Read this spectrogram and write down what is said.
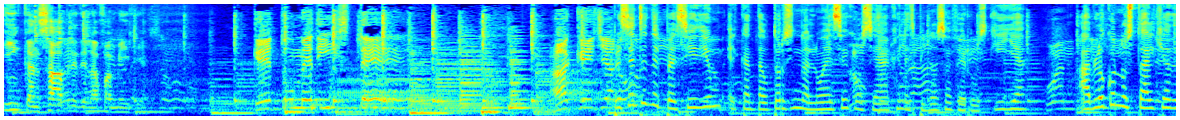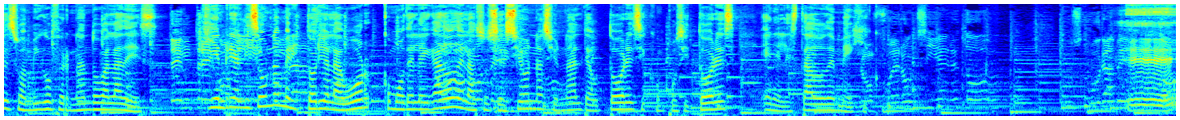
incansable de la familia. Que tú me diste Presente en el Presidium, el cantautor sinaloense José Ángel Espinosa Ferrusquilla habló con nostalgia de su amigo Fernando Valadez, quien realizó una meritoria labor como delegado de la Asociación Nacional de Autores y Compositores en el Estado de México. Eh,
